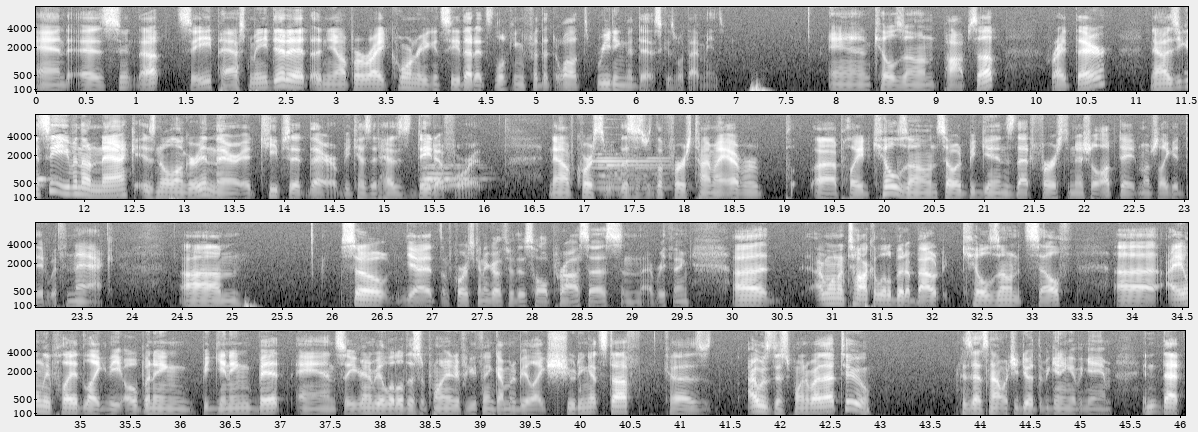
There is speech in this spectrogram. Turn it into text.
And as soon up, see, past me did it in the upper right corner. You can see that it's looking for the well, it's reading the disk is what that means. And Killzone pops up right there. Now, as you can see, even though Knack is no longer in there, it keeps it there because it has data for it. Now, of course, this is the first time I ever pl- uh, played Killzone, so it begins that first initial update, much like it did with Knack. Um, so yeah, it's of course going to go through this whole process and everything. Uh, I want to talk a little bit about Killzone itself. Uh, I only played like the opening beginning bit, and so you're going to be a little disappointed if you think I'm going to be like shooting at stuff, because I was disappointed by that too, because that's not what you do at the beginning of the game, and that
